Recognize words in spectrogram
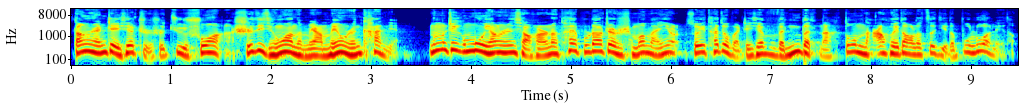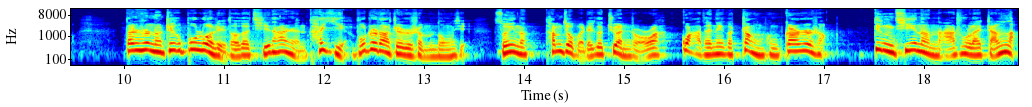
当然，这些只是据说啊，实际情况怎么样，没有人看见。那么这个牧羊人小孩呢，他也不知道这是什么玩意儿，所以他就把这些文本呢都拿回到了自己的部落里头。但是呢，这个部落里头的其他人他也不知道这是什么东西，所以呢，他们就把这个卷轴啊挂在那个帐篷杆上，定期呢拿出来展览。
